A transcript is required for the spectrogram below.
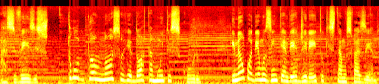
Às vezes, tudo ao nosso redor está muito escuro e não podemos entender direito o que estamos fazendo.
